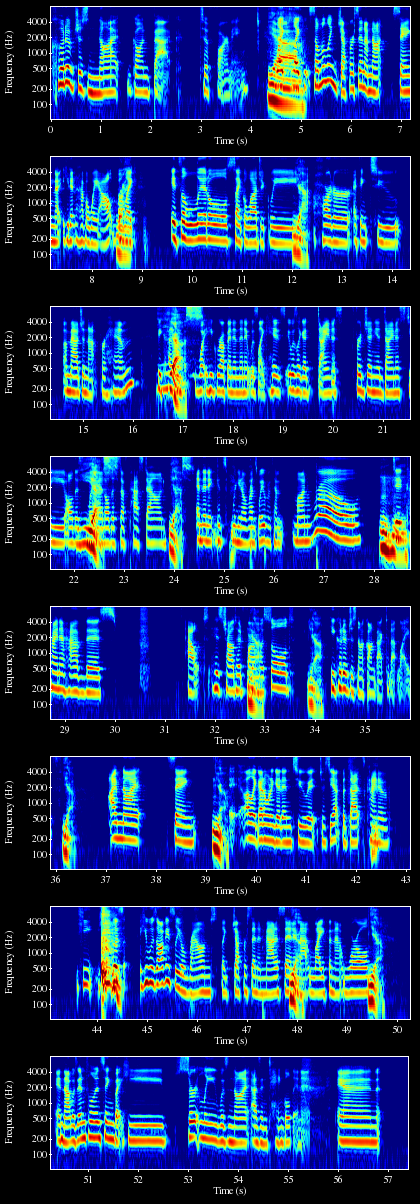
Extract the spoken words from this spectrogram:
could have just not gone back to farming. Yeah. Like like someone like Jefferson, I'm not saying that he didn't have a way out, but Right. like it's a little psychologically Yeah. harder I think to imagine that for him because Yes. of what he grew up in and then it was like his it was like a dynasty Virginia dynasty all this Yes. land all this stuff passed down Yes. and then it gets you know runs away with him Monroe Mhm. did kind of have this out his childhood farm Yeah. was sold Yeah. he could have just not gone back to that life Yeah. I'm not saying Yeah. uh, like I don't want to get into it just yet, but that's kind of he he was he was obviously around like Jefferson and Madison Yeah. and that life and that world Yeah. and that was influencing, but he certainly was not as entangled in it. And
